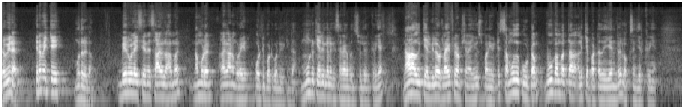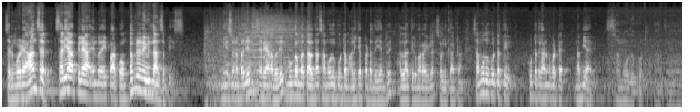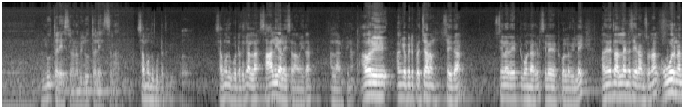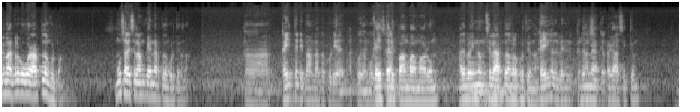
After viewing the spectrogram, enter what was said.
the winner திறமைக்கே முதலிடம். பேர்வலை சேர்ந்த சாயுல் அகமது நம்முடன் அழகான முறையில் போட்டி போட்டுக் கொண்டிருக்கின்றார். மூன்று கேள்விகளுக்கு சரியாக பதில் சொல்லியிருக்கிறீங்க. நாலாவது கேள்வியில் ஒரு லைஃப் ஆப்ஷனை யூஸ் பண்ணிவிட்டு சமூக கூட்டம் பூகம்பத்தால் அளிக்கப்பட்டது என்று லொக் செஞ்சிருக்கிறீங்க. சரி உங்களுடைய ஆன்சர் சரியா பிழையா என்பதை பார்ப்போம். கம்ப்யூட்டர் ரிவில் ஆன்சர் ப்ளீஸ் நீங்கள் சொன்ன பதில் சரியான பதில். பூகம்பத்தால் தான் சமூக கூட்டம் அளிக்கப்பட்டது என்று அல்லாஹ் திருமறையில் சொல்லி காட்டுறான். சமூக கூட்டத்தில் கூட்டத்துக்கு அனுப்பப்பட்ட நபி யார்? சமூக கூட்டம் லூத் அலே இஸ்லாம் நபி லூத் அலே இஸ்லாம் சமூக கூட்டத்துக்கு. சமூக கூட்டத்துக்கு அல்லாஹ் சாலி அலைஹிஸ்ஸலாமை தான் அல்லாஹ் அனுப்பினார் அவர் அங்கே போய் பிரச்சாரம் செய்தார். சிலர் ஏற்றுக்கொண்டார்கள் சிலர் ஏற்றுக்கொள்ளவில்லை. அந்த நேரத்தில் அல்லாஹ் என்ன செய்கிறான்னு சொன்னால் ஒவ்வொரு நபிமார்களுக்கும் ஒவ்வொரு அற்புதம் கொடுப்பான். மூசா அலைஹிஸ்ஸலாமுக்கு என்ன அற்புதம் கொடுத்திருந்தான்? கைத்தடி பாம்பாக்கக்கூடிய அற்புதம். கைத்தடி பாம்பா மாறும். அதேபோல் இன்னும் சில அற்புதங்களை கொடுத்திருந்தான். கைகள் வெண் பிரகாசிக்கும்.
